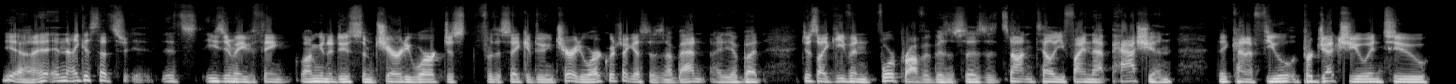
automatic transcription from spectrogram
Yeah, and, I guess that's it's easy to maybe think well, I'm going to do some charity work just for the sake of doing charity work, which I guess isn't a bad idea. But just like even for-profit businesses, it's not until you find that passion that kind of fuel projects you into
